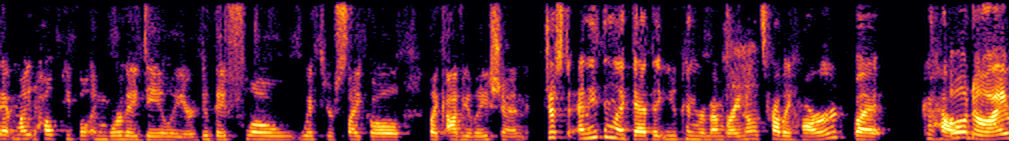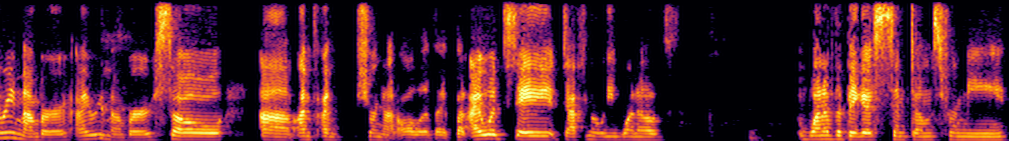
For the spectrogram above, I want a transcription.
that might help people and were they daily or did they flow with your cycle like ovulation? Just anything like that that you can remember. I know it's probably hard but could help. Oh no i remember i remember. So um, I'm, I'm sure not all of it, but I would say definitely one of one of the biggest symptoms for me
